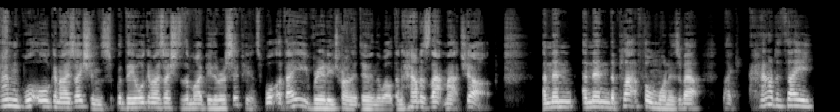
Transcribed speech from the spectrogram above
And what organizations with the organizations that might be the recipients what are they really trying to do in the world? And how does that match up and then and then the platform one is about like how do they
